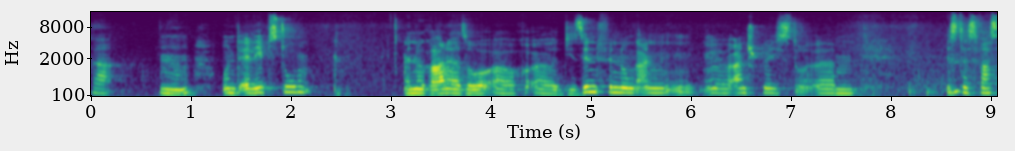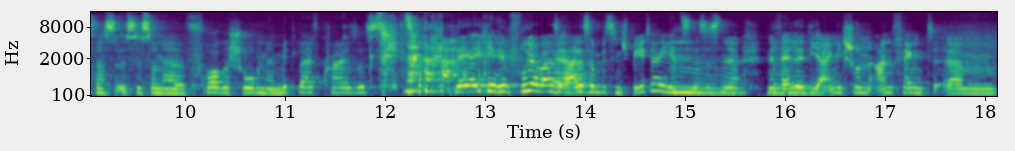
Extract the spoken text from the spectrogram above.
Ja. Mhm. Und erlebst du, wenn du gerade so auch äh, die Sinnfindung an, äh, ansprichst, ähm, ist das was, was ist das so eine vorgeschobene Midlife-Crisis? naja, ich, früher war es ja. alles so ein bisschen später. Jetzt mm. ist es eine, eine Welle, die eigentlich schon anfängt ähm,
